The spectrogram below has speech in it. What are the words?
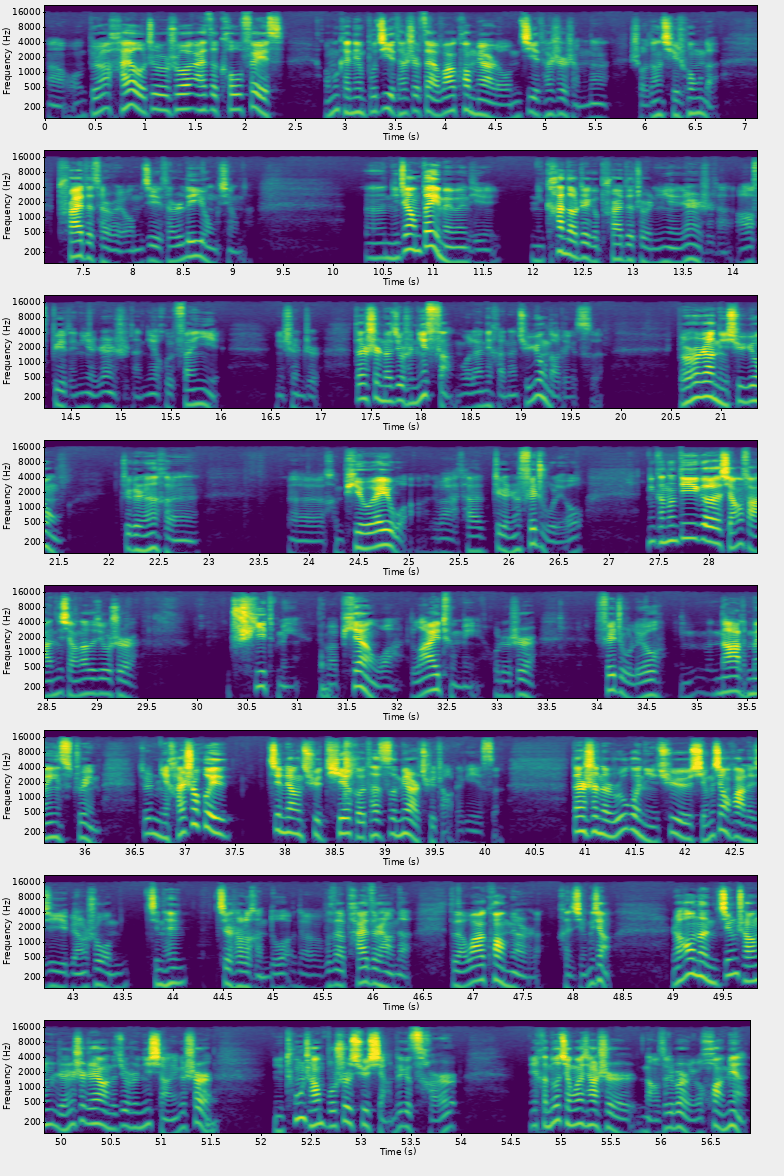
啊。我比如还有就是说，as a cold face。我们肯定不记它是在挖矿面的，我们记它是什么呢？首当其冲的，predatory，我们记它是利用性的。嗯，你这样背没问题。你看到这个 predator，你也认识它；offbeat，你也认识它，你也会翻译。你甚至，但是呢，就是你反过来，你很难去用到这个词。比如说，让你去用，这个人很，呃，很 PUA 我，对吧？他这个人非主流，你可能第一个想法，你想到的就是 cheat me。对吧？骗我，lie to me，或者是非主流，not mainstream，就是你还是会尽量去贴合他字面去找这个意思。但是呢，如果你去形象化的记忆，比方说我们今天介绍了很多，对吧？不在拍子上的，在挖矿面的，很形象。然后呢，你经常人是这样的，就是你想一个事儿，你通常不是去想这个词儿，你很多情况下是脑子里边有一个画面。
